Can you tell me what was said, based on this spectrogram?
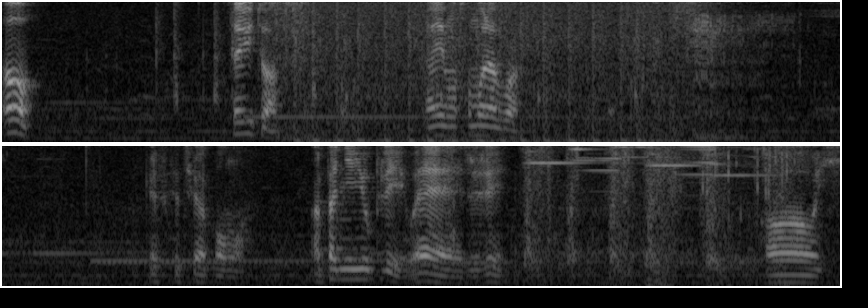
Oh Salut toi. Allez, montre-moi la voie. Qu'est-ce que tu as pour moi? Un panier Yoplait, ouais, GG. Oh oui.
